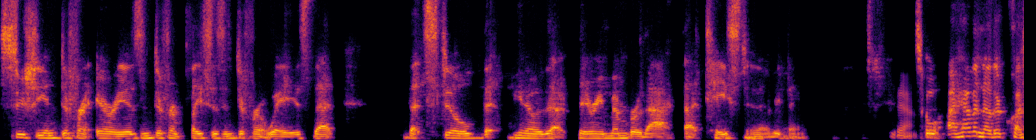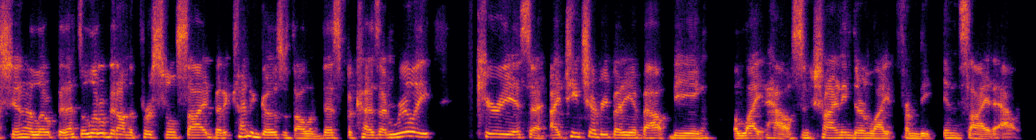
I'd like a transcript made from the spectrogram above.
sushi in different areas, in different places, in different ways that that still that you know that they remember that that taste and everything. Yeah. So I have another question a little bit that's a little bit on the personal side, but it kind of goes with all of this because I'm really curious. I, I teach everybody about being a lighthouse and shining their light from the inside out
